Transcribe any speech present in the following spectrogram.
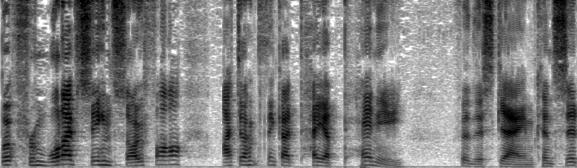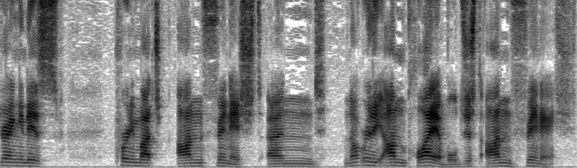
but from what I've seen so far, I don't think I'd pay a penny for this game, considering it is pretty much unfinished and not really unplayable, just unfinished.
